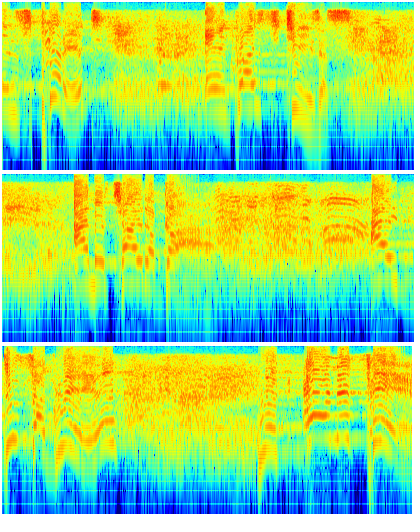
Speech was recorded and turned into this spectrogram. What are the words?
in spirit in Christ Jesus. I'm a child of God. I disagree with anything,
